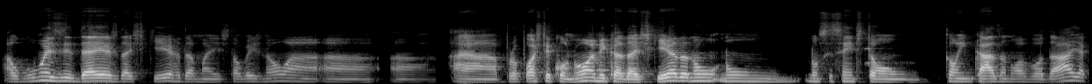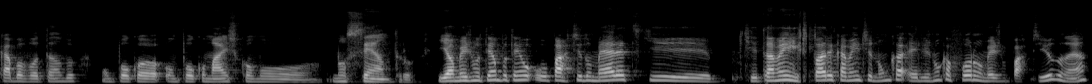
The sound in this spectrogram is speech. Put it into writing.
algumas ideias da esquerda, mas talvez não a, a, a, a proposta econômica da esquerda, não, não, não se sente tão estão em casa no Avodá e acaba votando um pouco, um pouco mais como no centro. E ao mesmo tempo tem o, o partido Meretz, que, que também historicamente nunca eles nunca foram o mesmo partido, né?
